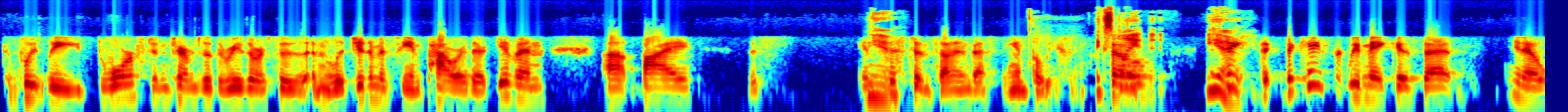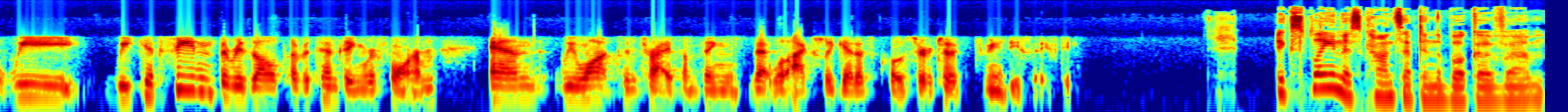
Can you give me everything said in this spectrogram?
completely dwarfed in terms of the resources and legitimacy and power they're given uh, by this insistence yeah. on investing in policing. Explain. So yeah. I think the, the case that we make is that you know we we have seen the result of attempting reform, and we want to try something that will actually get us closer to community safety. Explain this concept in the book of um,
